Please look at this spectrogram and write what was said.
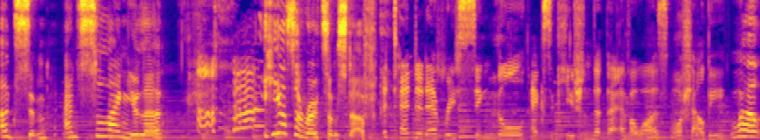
ugsome and slangular. He also wrote some stuff. Attended every single execution that there ever was or shall be. Well,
